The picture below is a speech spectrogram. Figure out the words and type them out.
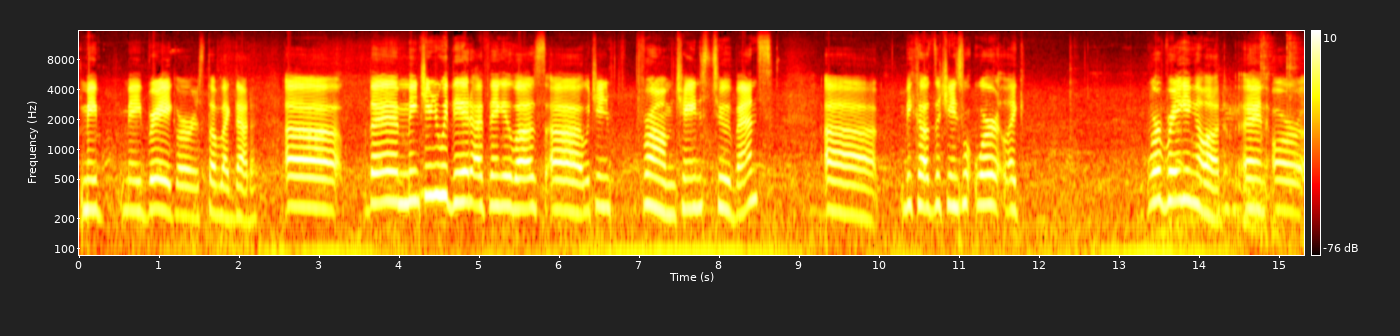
may may break or stuff like that. Uh, the main change we did, I think it was uh, we changed from chains to bands uh, because the chains were like we're breaking a lot and or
